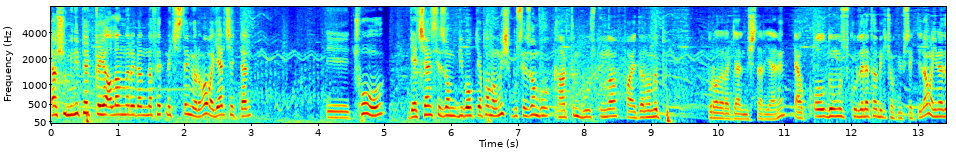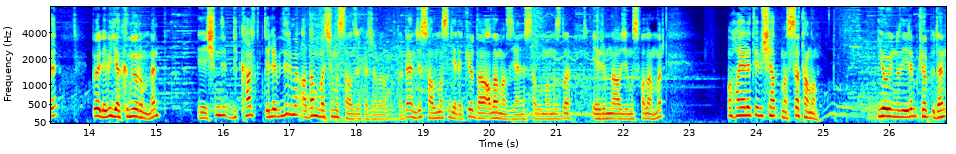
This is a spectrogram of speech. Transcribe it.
Ya şu mini pekkayı alanları ben laf etmek istemiyorum ama gerçekten e, çoğu geçen sezon bir bok yapamamış. Bu sezon bu kartın boostundan faydalanıp buralara gelmişler yani. Ya olduğumuz kurdele tabii ki çok yüksek değil ama yine de böyle bir yakınıyorum ben. E, şimdi bir kart gelebilir mi? Adam maçımı salacak acaba burada. Bence salması gerekiyor. Daha alamaz yani savunmamızda evrimli avcımız falan var. O hayalete bir şey atmazsa tamam. İyi oyunda diyelim köprüden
